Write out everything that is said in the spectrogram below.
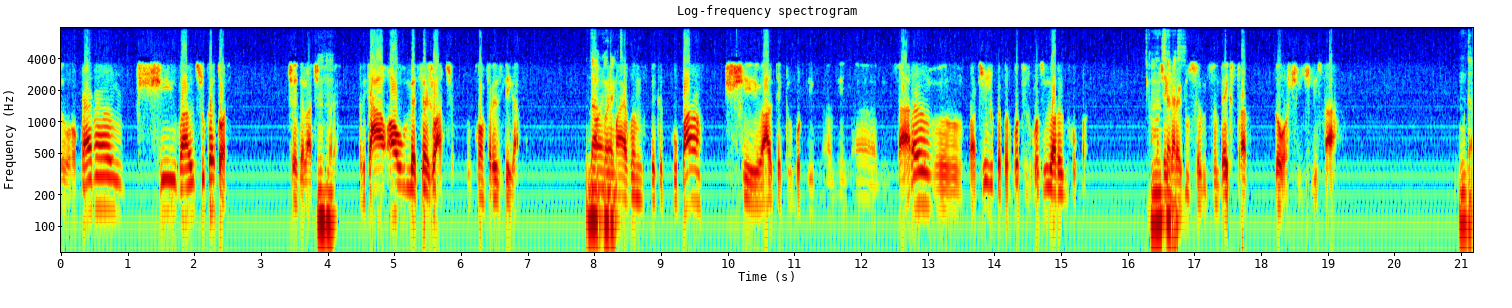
europeană și alți jucători, cei de la CFR. Uh-huh. Adică au, au unde se joace, Conference Liga. Da, Noi corect. nu mai având decât Cupa și alte cluburi din, din, din țară, uh, acești jucători pot fi folosiți doar în cupă. Am Cei înțeles. care nu sunt, sunt extra 25 lista. Da.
